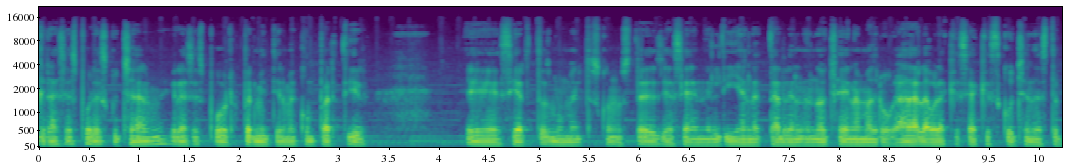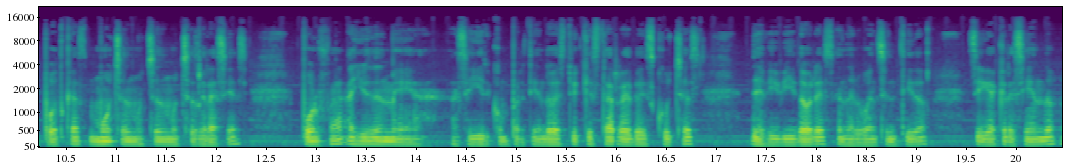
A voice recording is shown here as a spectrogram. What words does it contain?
Gracias por escucharme, gracias por permitirme compartir eh, ciertos momentos con ustedes, ya sea en el día, en la tarde, en la noche, en la madrugada, a la hora que sea que escuchen este podcast. Muchas, muchas, muchas gracias. Porfa, ayúdenme a, a seguir compartiendo esto y que esta red de escuchas de vividores, en el buen sentido, siga creciendo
